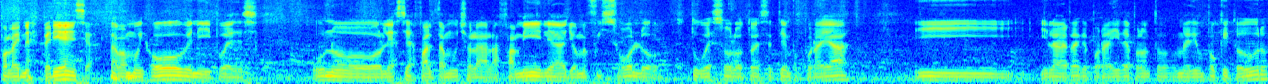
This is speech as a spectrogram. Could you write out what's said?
por la inexperiencia. Estaba muy joven y pues uno le hacía falta mucho la, la familia. Yo me fui solo, estuve solo todo ese tiempo por allá. Y, y la verdad que por ahí de pronto me dio un poquito duro.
